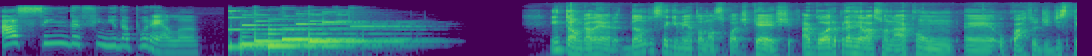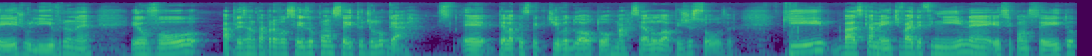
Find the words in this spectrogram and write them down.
assim definida por ela. Então, galera, dando seguimento ao nosso podcast, agora para relacionar com é, o quarto de despejo, o livro, né? Eu vou apresentar para vocês o conceito de lugar, é, pela perspectiva do autor Marcelo Lopes de Souza, que basicamente vai definir né, esse conceito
